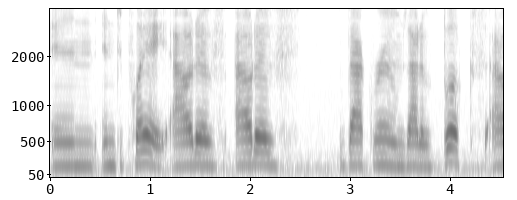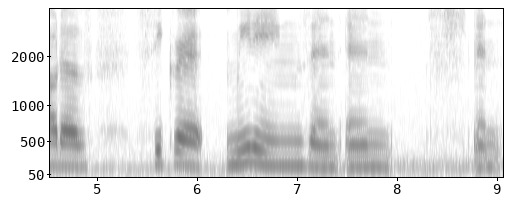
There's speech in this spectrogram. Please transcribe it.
in into play out of out of back rooms, out of books, out of secret meetings and and and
